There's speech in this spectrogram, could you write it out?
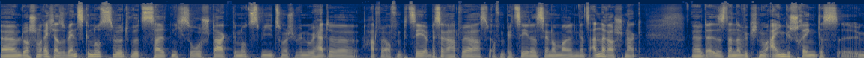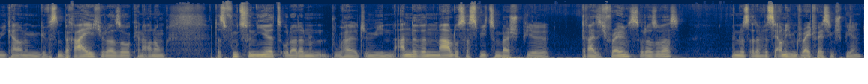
ähm, du hast schon recht. Also, wenn es genutzt wird, wird es halt nicht so stark genutzt, wie zum Beispiel, wenn du härtere Hardware auf dem PC, bessere Hardware hast auf dem PC. Das ist ja nochmal ein ganz anderer Schnack. Äh, da ist es dann da wirklich nur eingeschränkt, dass äh, irgendwie, keine Ahnung, in einem gewissen Bereich oder so, keine Ahnung, das funktioniert oder dann du halt irgendwie einen anderen Malus hast, wie zum Beispiel 30 Frames oder sowas. Wenn du das, da wirst du ja auch nicht mit Raytracing spielen.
